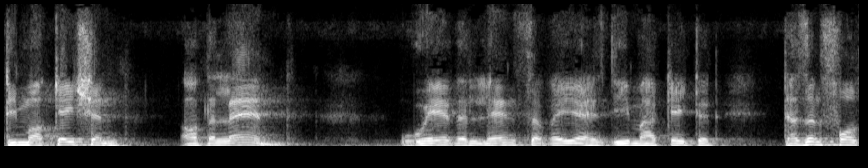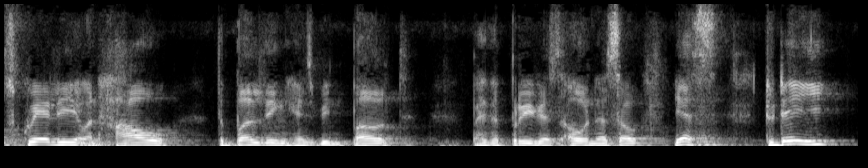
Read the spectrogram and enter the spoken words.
demarcation of the land where the land surveyor has demarcated doesn't fall squarely on how the building has been built by the previous owner. So yes, today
